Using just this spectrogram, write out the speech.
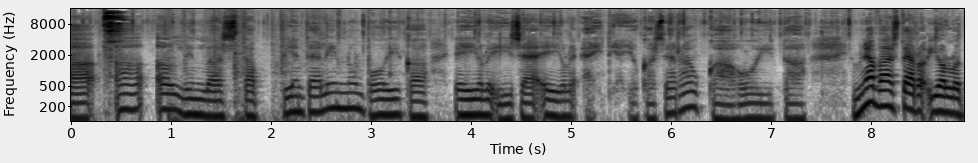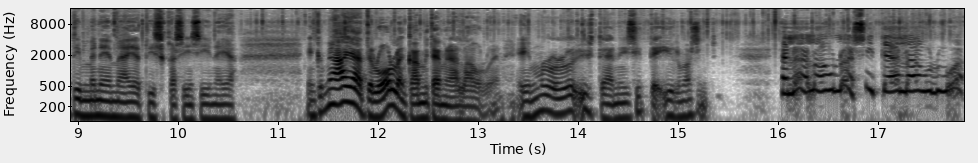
A, a, Allin lasta, pientä linnun poikaa, ei ole isä, ei ole äitiä, joka sitä raukkaa hoitaa. Ja minä vaan sitä jollotin menemään ja tiskasin siinä ja enkä minä ajatellut ollenkaan, mitä minä lauloin. Ei mulla ollut yhtään, niin sitten Irma sanoi, älä laula sitä laulua.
